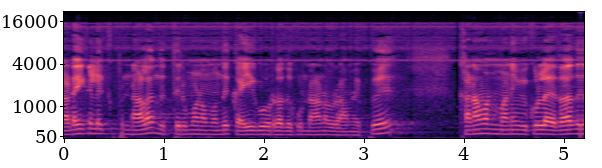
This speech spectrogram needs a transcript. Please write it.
தடைகளுக்கு பின்னால் அந்த திருமணம் வந்து கைகூடுறதுக்கு உண்டான ஒரு அமைப்பு. கணவன் மனைவிக்குள்ளே ஏதாவது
